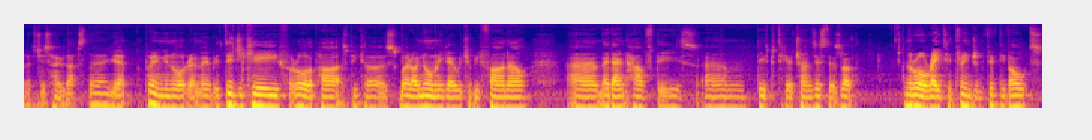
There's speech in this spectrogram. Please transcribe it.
let's just hope that's there. Yep, putting in order at the minute with DigiKey for all the parts because where I normally go, which would be Farnell um, they don't have these um, these particular transistors. Look, they're all rated 350 volts,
